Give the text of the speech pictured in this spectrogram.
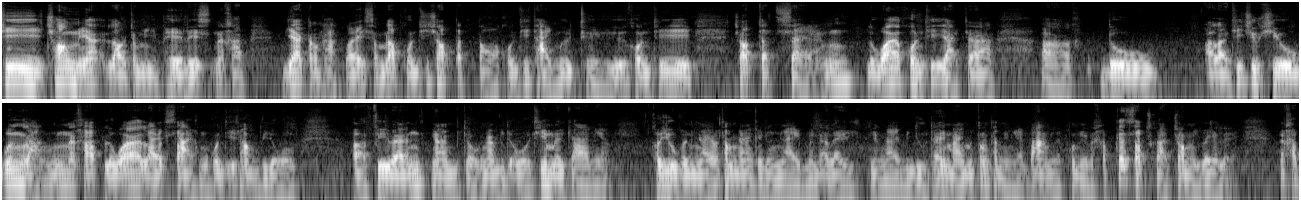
ที่ช่องนี้เราจะมีเพลย์ลิสต์นะครับ แยกต่างหากไว้สำหรับคนที่ชอบตัดต่อ คนที่ถ่ายมือถือ คนที่ชอบจัดแสง หรือว่าคนที่อยากจะดูอะไรที่ชิวๆเบื้องหลังนะครับ หรือว่าไลฟ์สไตล์ของคนที่ทำวิดีโอฟรีแลนซ์งานเกี่ยวกับงานวิดีโอที่อเมริกาเนี่ยเขาอยู่กันไงเขาทำงานกันยังไง มันอะไรยังไงมันอยู่ได้ไหมมันต้องทำยังไงบ้างอะไรพวกนี้นะครับก็ subscribe ช่องนี้ไว้ได้เลยนะครับ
